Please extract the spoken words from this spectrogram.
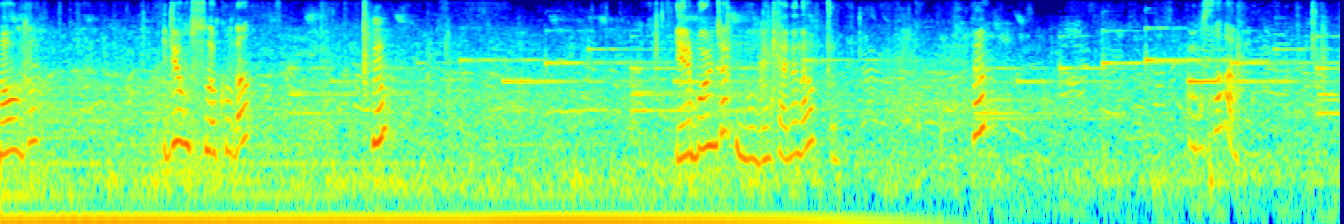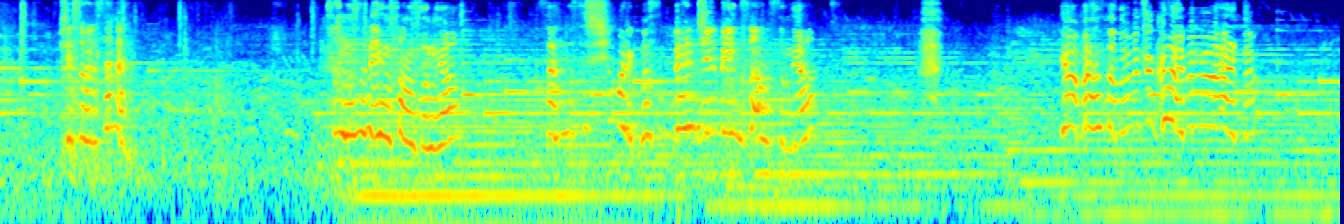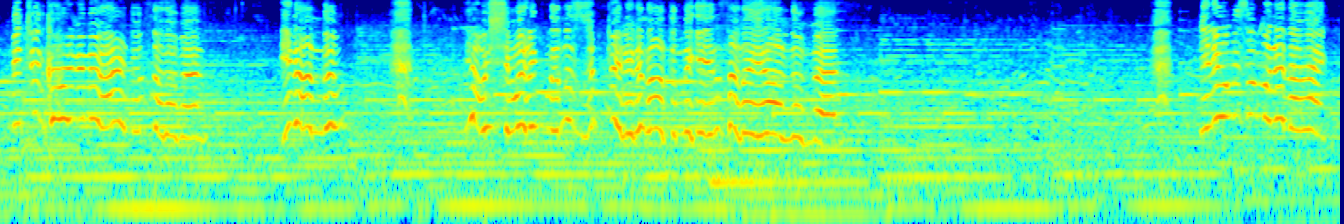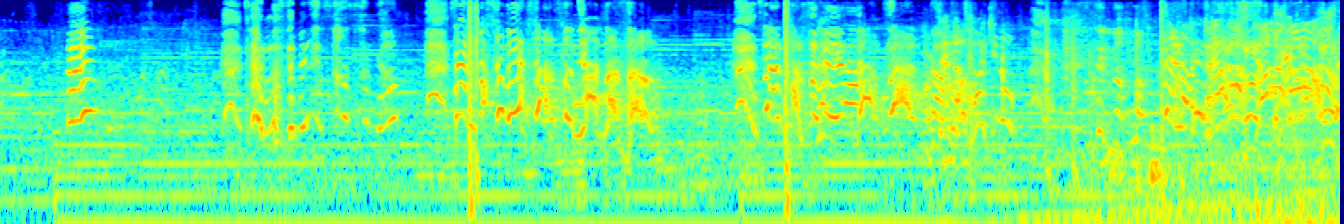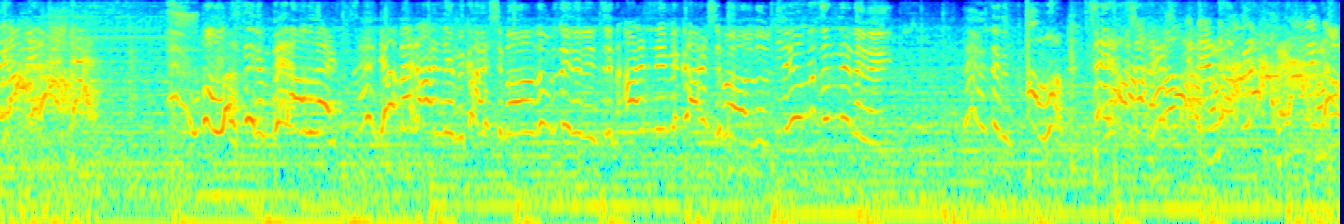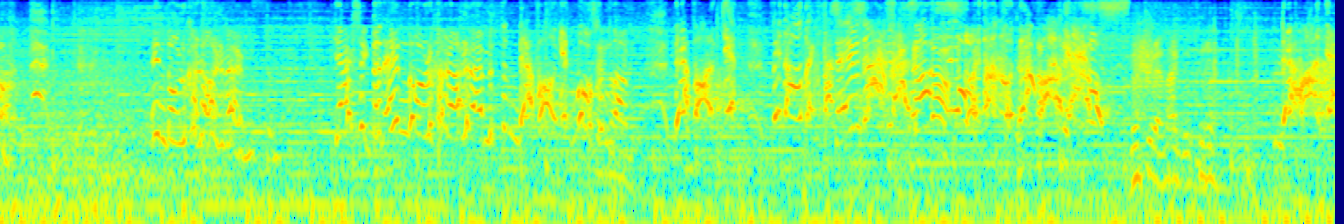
Ne oldu? Gidiyor musun okuldan? Hı? Yeni bir oyuncak mı buldun kendine? Ne yaptın? Hı? Konuşsana. Bir şey söylesene. Sen nasıl bir insansın ya? Sen nasıl şımarık, nasıl bencil bir insansın ya? Ya ben sana bütün kalbimi verdim. Bütün kalbimi. İnandım. Ya o şımarıklığının züppenin altındaki insana inandım ben. Biliyor musun bu ne demek? Ha? Sen nasıl bir insansın Senin Allah belanı Tamam. En doğru kararı vermişsin. Gerçekten en doğru kararı vermişsin. Defol git bu okuldan. Defol git. Bir daha da sen evden. Duydun mu? Defol git. Götür hemen götürün. Defol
